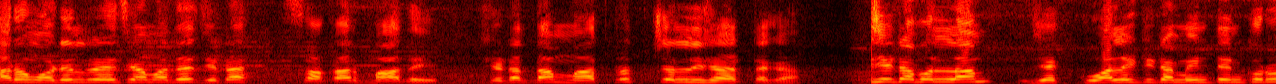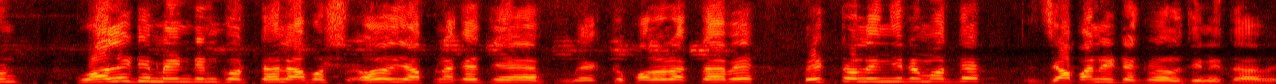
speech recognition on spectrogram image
আরও মডেল রয়েছে আমাদের, যেটা সকার বাদে। সেটার দাম মাত্র চল্লিশ হাজার টাকা। যেটা বললাম যে কোয়ালিটিটা মেনটেন করুন। কোয়ালিটি মেনটেন করতে হলে অবশ্যই আপনাকে একটু ফলো রাখতে হবে। পেট্রোল ইঞ্জিনের মধ্যে জাপানি টেকনোলজি নিতে হবে।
